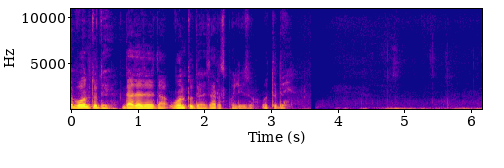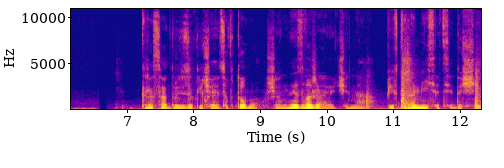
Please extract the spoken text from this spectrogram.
вон туди. Да, да, да, да. Вон туди, я зараз полізу. От туди. Краса, друзі, заключається в тому, що незважаючи на півтора місяці дощів,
